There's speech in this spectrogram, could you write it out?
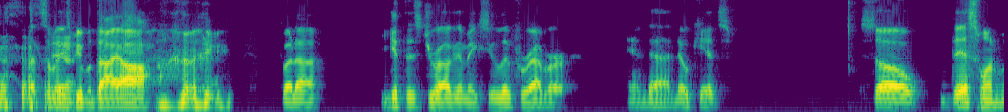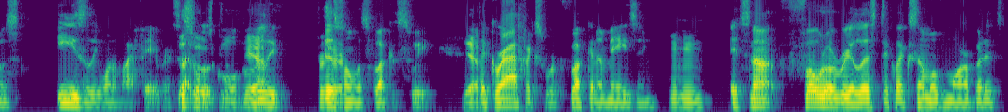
let some of Yeah. these people die off. but uh, you get this drug that makes you live forever, and uh, no kids. So this one was easily one of my favorites. This I one was cool. Really, For this sure. one was fucking sweet. Yeah. The graphics were fucking amazing. hmm It's not photorealistic like some of them are, but it's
